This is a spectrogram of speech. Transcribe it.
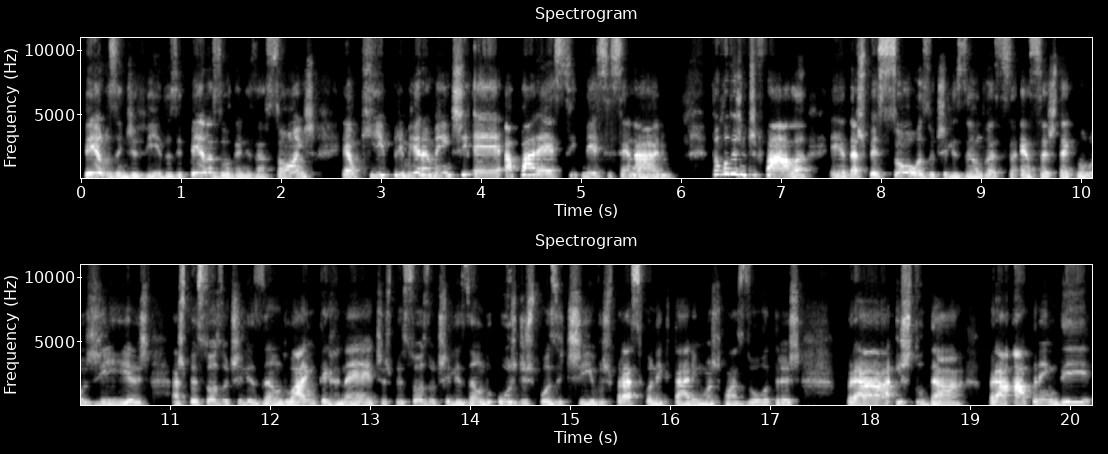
pelos indivíduos e pelas organizações é o que, primeiramente, é, aparece nesse cenário. Então, quando a gente fala é, das pessoas utilizando essa, essas tecnologias, as pessoas utilizando a internet, as pessoas utilizando os dispositivos para se conectarem umas com as outras, para estudar, para aprender,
